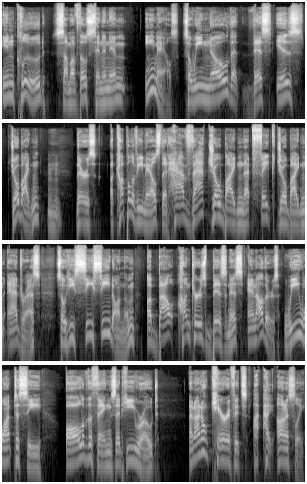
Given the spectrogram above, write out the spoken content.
include some of those synonym emails. So we know that this is Joe Biden. Mm-hmm. There's a couple of emails that have that Joe Biden, that fake Joe Biden address. So he CC'd on them about Hunter's business and others. We want to see all of the things that he wrote. And I don't care if it's, I, I honestly,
